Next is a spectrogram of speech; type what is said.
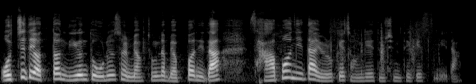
어찌되었던 니은도 옳은 설명 정답 몇 번이다? 4번이다. 이렇게 정리해 두시면 되겠습니다.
